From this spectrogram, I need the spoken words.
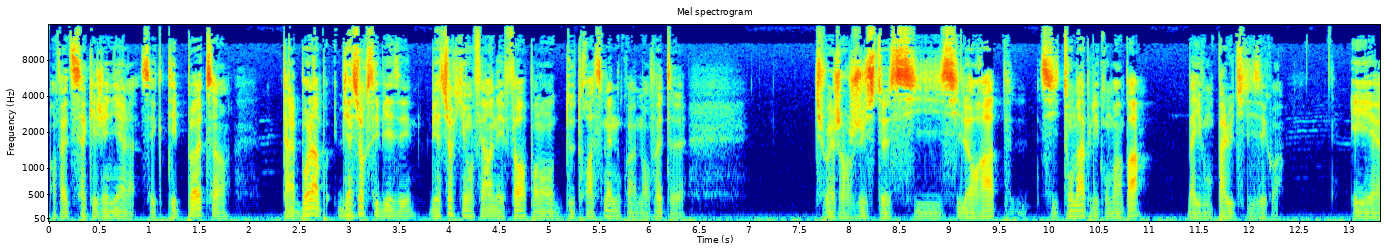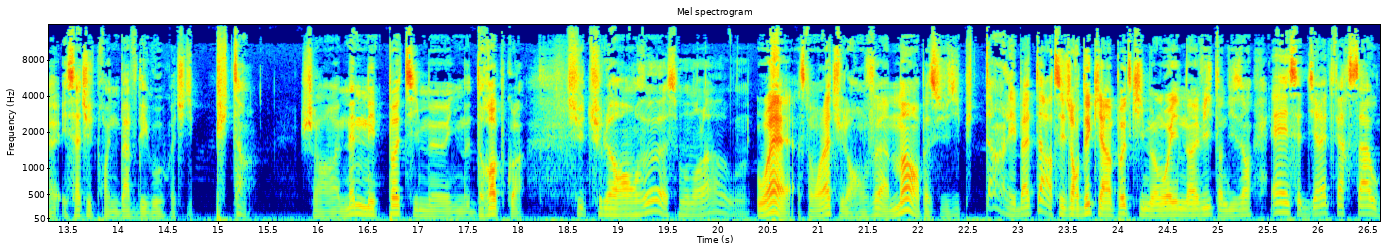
En fait, ça qui est génial, c'est que tes potes, t'as beau bien sûr que c'est biaisé, bien sûr qu'ils vont faire un effort pendant 2-3 semaines quoi, mais en fait, tu vois, genre juste si, si leur app, si ton app les convainc pas, bah ils vont pas l'utiliser quoi. Et, euh, et, ça, tu te prends une baffe d'ego quoi. Tu dis putain, genre même mes potes ils me, ils me drop quoi. Tu, tu leur en veux à ce moment-là Ouais, à ce moment-là, tu leur en veux à mort parce que tu dis putain les bâtards. Sais, genre dès qu'il y a un pote qui m'envoie une invite en disant Eh, ça te dirait de faire ça? ou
